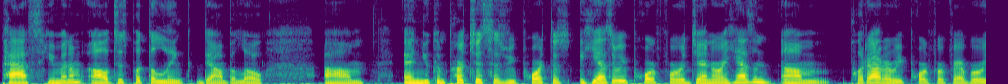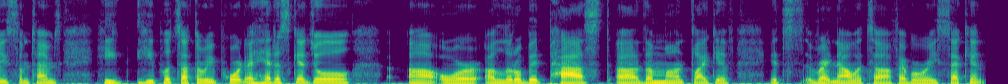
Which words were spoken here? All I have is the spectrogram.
Past Human. I'll just put the link down below. Um, and you can purchase his report. There's, he has a report for January. He hasn't um, put out a report for February. Sometimes he he puts out the report ahead of schedule uh, or a little bit past uh, the month. Like if it's right now, it's uh, February second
